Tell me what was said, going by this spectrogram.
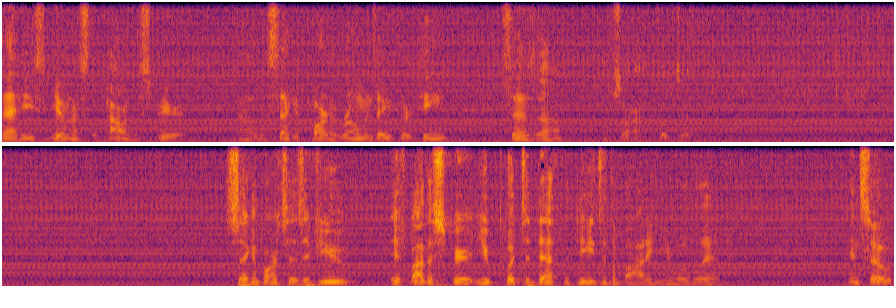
that he's given us the power of the Spirit. Uh, the second part of Romans 8.13 says, uh, I'm sorry, I flipped it. Second part says, if you, if by the Spirit you put to death the deeds of the body, you will live. And so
